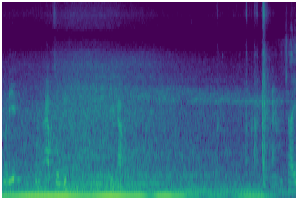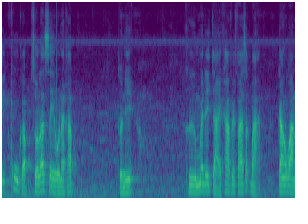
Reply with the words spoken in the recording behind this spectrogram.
ตัวนี้คุณภาพสูงนี่ครับใช้คู่กับโซลาร์เซลล์นะครับ ตัวนี้คือไม่ได้จ่ายค่าไฟฟ้าสักบาท กลางวัน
